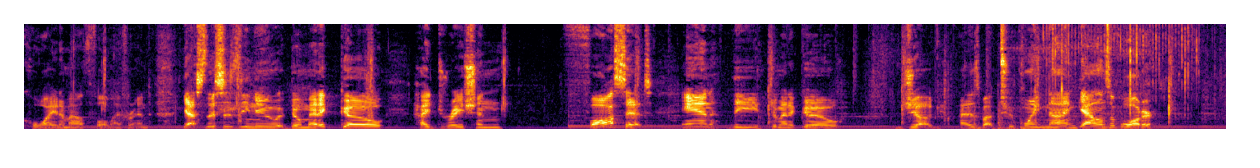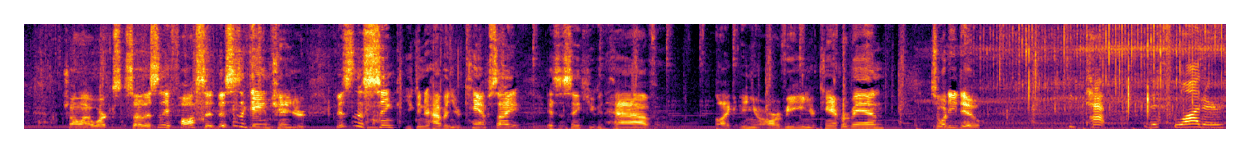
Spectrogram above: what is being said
quite a mouthful, my friend. Yes, this is the new Dometic Go hydration faucet and the Dometic Go jug. That is about 2.9 gallons of water. Show how it works. So this is a faucet. This is a game changer. This is a sink you can have in your campsite. It's a sink you can have like in your RV, in your camper van. So what do you do? You tap this water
